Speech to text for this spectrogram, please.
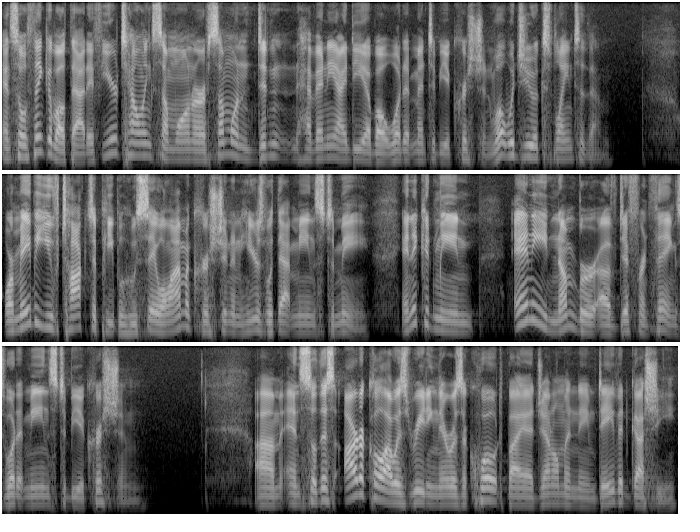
And so think about that. If you're telling someone, or if someone didn't have any idea about what it meant to be a Christian, what would you explain to them? Or maybe you've talked to people who say, Well, I'm a Christian, and here's what that means to me. And it could mean any number of different things, what it means to be a Christian. Um, and so, this article I was reading, there was a quote by a gentleman named David Gushee,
